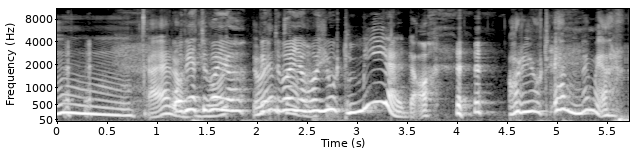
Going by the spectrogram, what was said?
Mm, då, och vet du vad jag, jag vet du vad jag har gjort mer då? Har du gjort ännu mer?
